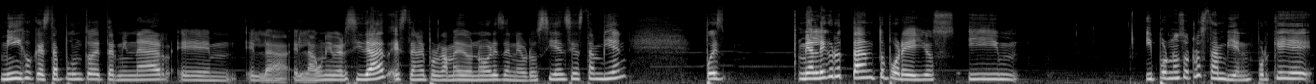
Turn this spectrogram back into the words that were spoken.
Mi hijo, que está a punto de terminar em, en, la, la universidad, está en el programa de honores de neurociencias también. Pues me alegro tanto por ellos y, y por nosotros también, porque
